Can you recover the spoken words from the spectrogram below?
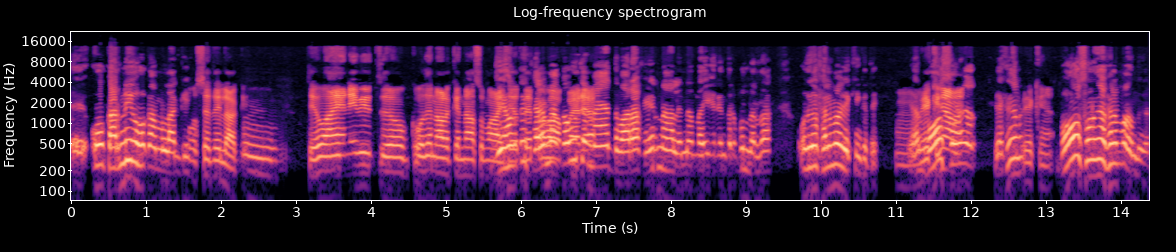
ਤੇ ਉਹ ਕਰਨੀ ਉਹ ਕੰਮ ਲੱਗ ਗਏ। ਉਸੇ ਤੇ ਲੱਗ ਹੂੰ। ਤੇ ਉਹ ਆਏ ਨਹੀਂ ਵੀ ਤੇ ਉਹ- ਉਹਦੇ ਨਾਲ ਕਿੰਨਾ ਸਮਾਜ ਦੇ ਉੱਤੇ ਪ੍ਰਭਾਵ ਪੈ ਤੇ ਰਿਹਾ। ਮੈਂ ਦੁਬਾਰਾ ਫੇਰ ਨਾਂ ਲੈਣਾ ਬਾਈ ਹਰਿੰਦਰ ਭੁੱਲਰ ਦਾ ਉਹਦੀਆਂ ਫਿਲਮਾਂ ਵੇਖੀ ਕਿਤੇ। ਯਾਰ ਬਹੁਤ ਸੋਹਣੀਆਂ ਦੇਖੀਆਂ ਨਾ? ਵੇਖੀਆਂ ਬਹੁਤ ਸੋਹਣੀਆਂ ਫਿਲਮਾਂ ਹੁੰਦੀਆਂ।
